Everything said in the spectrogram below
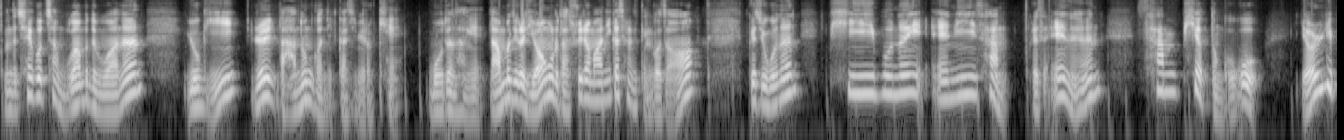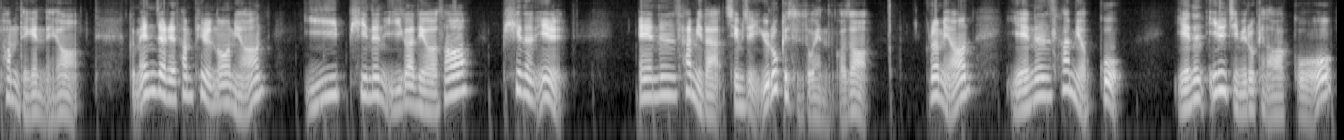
근데 최고창 무한분의 무한은 여기를 나눈 거니까 지금 이렇게 모든 항에 나머지가 0으로 다 수렴하니까 생각된 거죠. 그래서 요거는 p분의 n이 3 그래서 n은 3p였던 거고 연립하면 되겠네요. 그럼 n 자리에 3p를 넣으면 2p는 2가 되어서 p는 1, n은 3이다. 지금 이제 이렇게 쓸 수가 있는 거죠. 그러면 얘는 3이었고 얘는 1 지금 이렇게 나왔고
